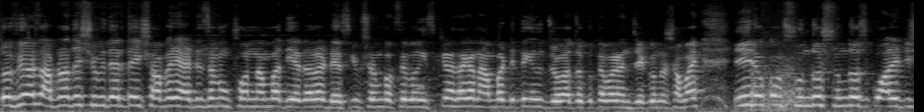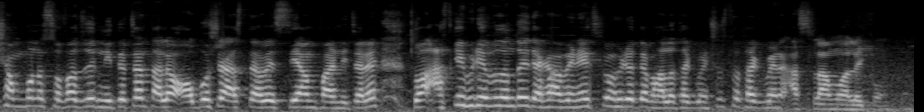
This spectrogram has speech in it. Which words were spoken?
তো ভিউয়ার্স আপনাদের সুবিধার্থে এই সবের অ্যাড্রেস এবং ফোন নাম্বার দিয়ে দেওয়া ডেসক্রিপশন বক্স এবং স্ক্রিনে থাকা নাম্বারটিতে কিন্তু যোগাযোগ করতে পারেন যে কোনো সময়। এইরকম সুন্দর সুন্দর কোয়ালিটি সম্পন্ন সোফা যদি নিতে চান তাহলে অবশ্যই আসতে হবে সিয়াম ফার্নিচারে তো আজকে ভিডিও পর্যন্তই দেখা হবে নেক্সট ভিডিওতে ভালো থাকবেন সুস্থ থাকবেন। আসসালামু আলাইকুম।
